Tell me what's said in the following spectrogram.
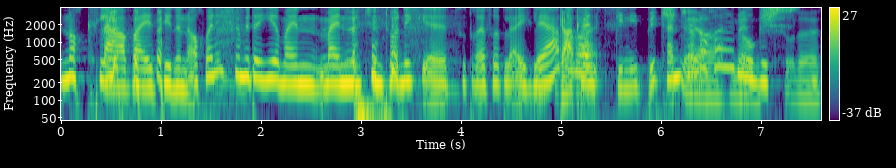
noch klar bei Sinnen, auch wenn ich schon wieder hier meinen mein Gin Tonic äh, zu dreiviertel eigentlich leer habe. Gar aber kein Skinny Bitch kann schon mehr, noch, äh, Mensch. logisch. Oder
